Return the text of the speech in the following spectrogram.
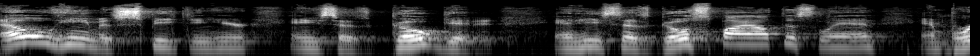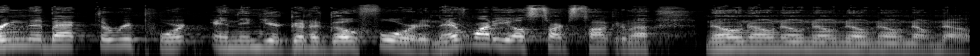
Elohim is speaking here, and he says, Go get it. And he says, Go spy out this land and bring them back the report, and then you're going to go forward. And everybody else starts talking about, No, no, no, no, no, no, no, no.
